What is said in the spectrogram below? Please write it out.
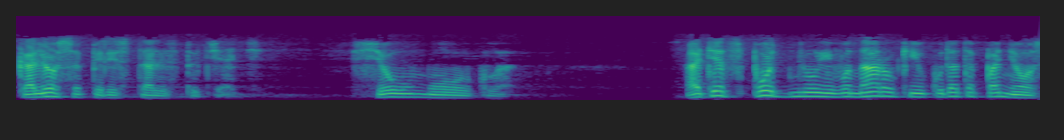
Колеса перестали стучать. Все умолкло. Отец поднял его на руки и куда-то понес.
